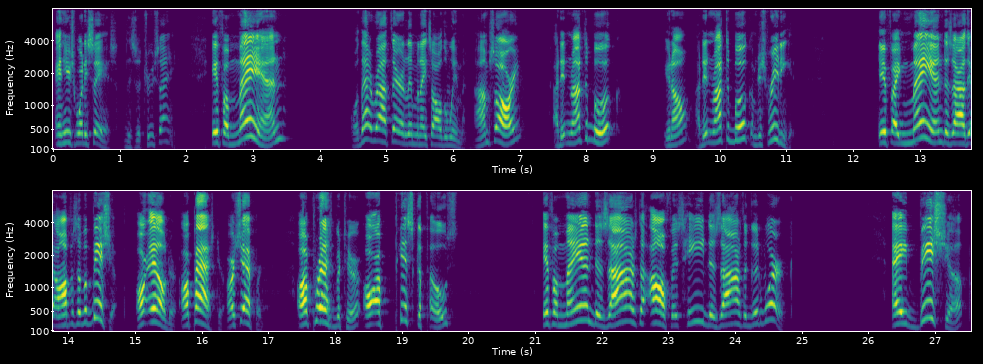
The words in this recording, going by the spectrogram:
And here's what he says this is a true saying. If a man, well, that right there eliminates all the women. I'm sorry. I didn't write the book. You know, I didn't write the book. I'm just reading it. If a man desire the office of a bishop, or elder, or pastor, or shepherd, or presbyter, or episcopos, if a man desires the office, he desires the good work. A bishop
